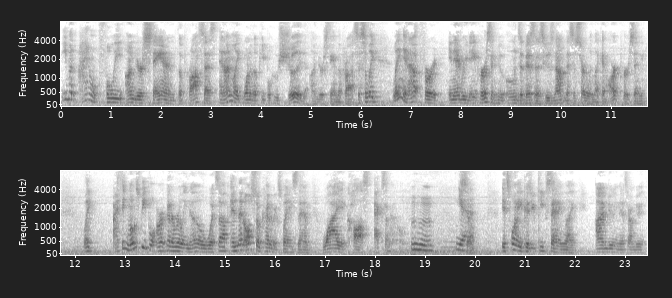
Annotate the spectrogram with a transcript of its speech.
even I don't fully understand the process, and I'm, like, one of the people who should understand the process. So, like, laying it out for an everyday person who owns a business who's not necessarily, like, an art person, like, I think most people aren't going to really know what's up, and that also kind of explains to them why it costs X amount. Mm-hmm. Yeah. So, it's funny because you keep saying like I'm doing this or I'm doing. it.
